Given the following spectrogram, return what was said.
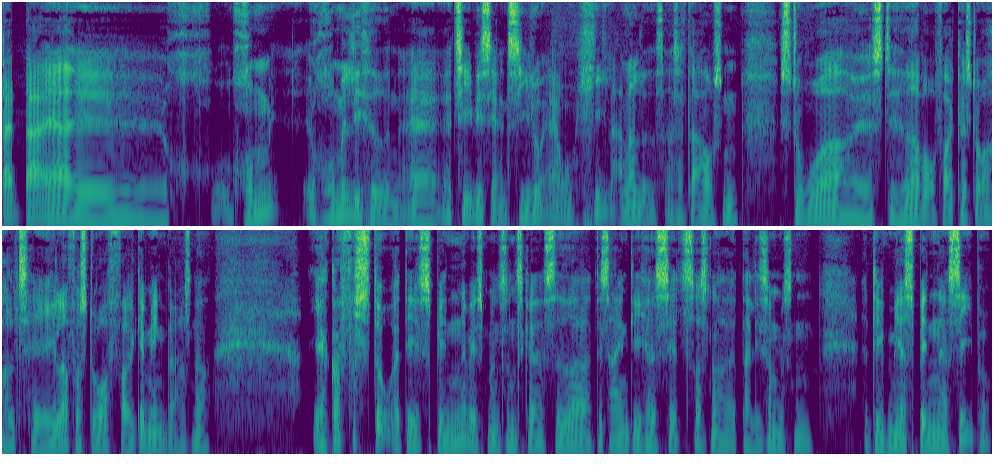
der, der er øh, rum, rummeligheden af, af tv-serien Silo er jo helt anderledes. Altså der er jo sådan store øh, steder, hvor folk kan stå og holde taler for store folkemængder og sådan noget. Jeg kan godt forstå, at det er spændende, hvis man sådan skal sidde og designe de her sets og sådan noget, at der ligesom sådan, at det er mere spændende at se på.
